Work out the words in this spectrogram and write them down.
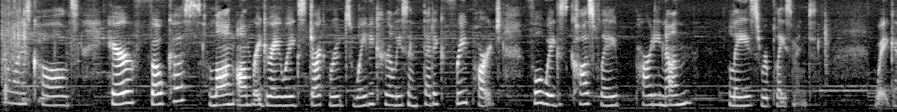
The one is called Hair Focus Long Ombre Gray Wigs Dark Roots Wavy Curly Synthetic Free Part Full Wigs Cosplay Party Nun Lace Replacement Wig.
